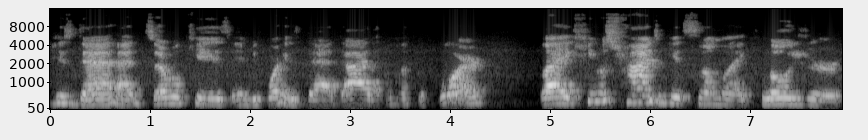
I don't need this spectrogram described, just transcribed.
his dad had several kids, and before his dad died, like a month before, like he was trying to get some like closure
